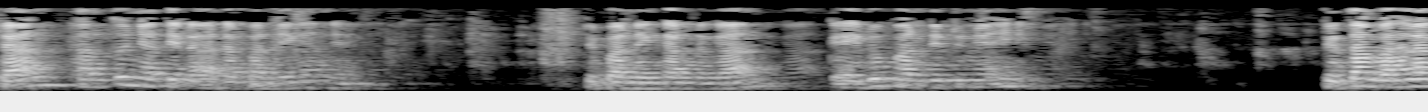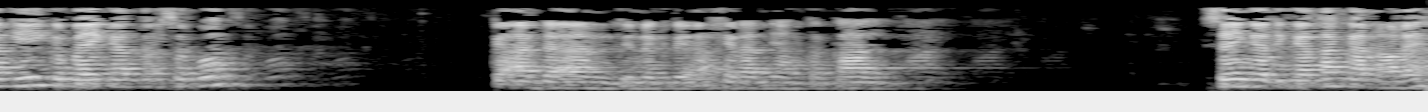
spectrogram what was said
dan tentunya tidak ada bandingannya dibandingkan dengan kehidupan di dunia ini. Ditambah lagi kebaikan tersebut keadaan di negeri akhirat yang kekal. Sehingga dikatakan oleh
